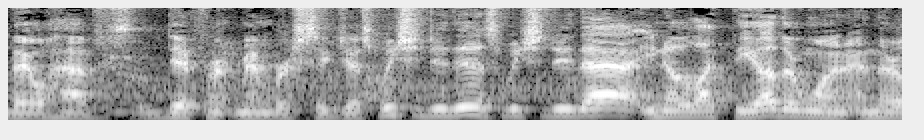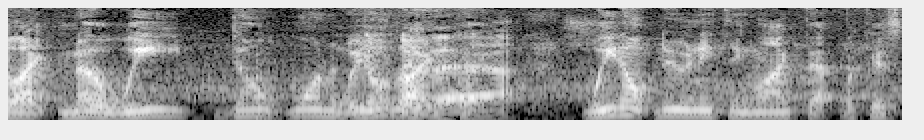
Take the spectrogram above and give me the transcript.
they'll have different members suggest we should do this, we should do that, you know, like the other one, and they're like, no, we don't want to We be don't like that. that. We don't do anything like that because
